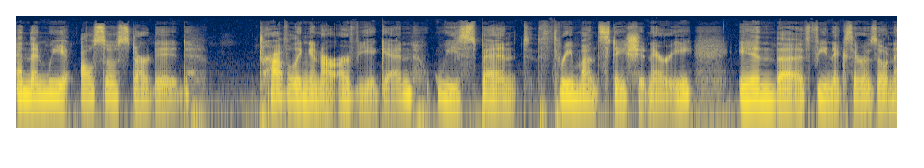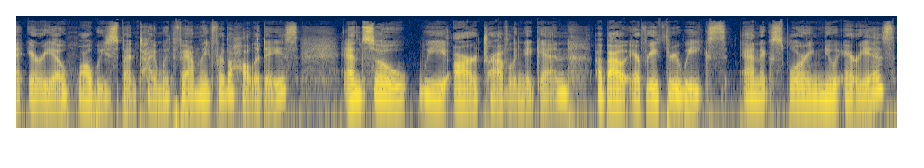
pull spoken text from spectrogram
And then we also started traveling in our RV again. We spent three months stationary in the Phoenix, Arizona area while we spent time with family for the holidays. And so we are traveling again about every three weeks and exploring new areas.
